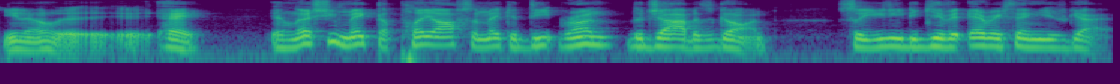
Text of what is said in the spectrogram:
you know, eh, eh, hey, unless you make the playoffs and make a deep run, the job is gone. So you need to give it everything you've got.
